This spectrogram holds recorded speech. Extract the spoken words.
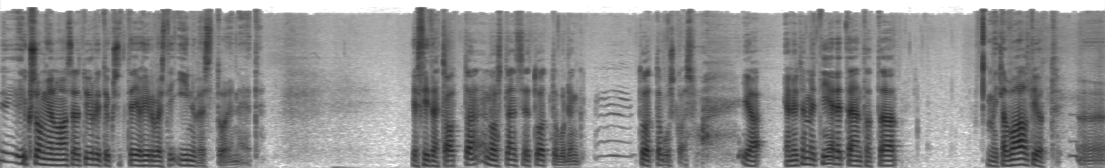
yksi ongelma on se, että yritykset ei ole hirveästi investoineet. Ja sitä kautta nostaneet se tuottavuuden, tuottavuuskasvua. Ja, ja nyt me tiedetään, tota, mitä valtiot ö,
